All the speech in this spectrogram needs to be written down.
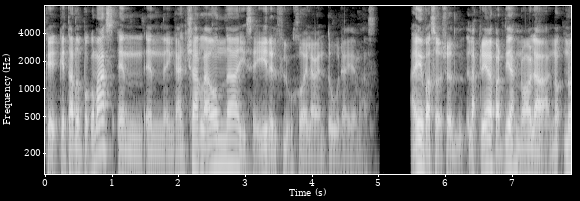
que, tarda un poco más en, enganchar la onda y seguir el flujo de la aventura y demás. A mí me pasó, yo las primeras partidas no hablaba. No, no,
